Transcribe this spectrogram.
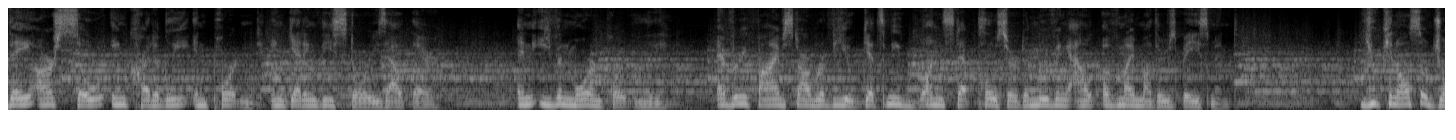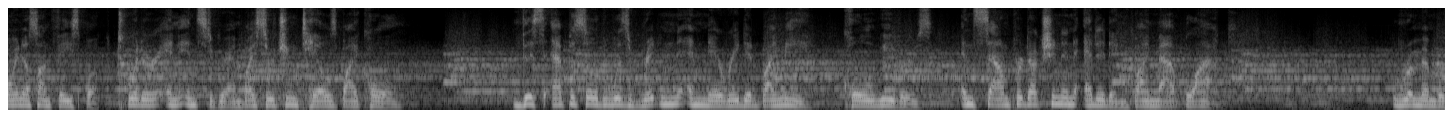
They are so incredibly important in getting these stories out there. And even more importantly, every five star review gets me one step closer to moving out of my mother's basement. You can also join us on Facebook, Twitter, and Instagram by searching Tales by Cole. This episode was written and narrated by me, Cole Weavers, and sound production and editing by Matt Black. Remember,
